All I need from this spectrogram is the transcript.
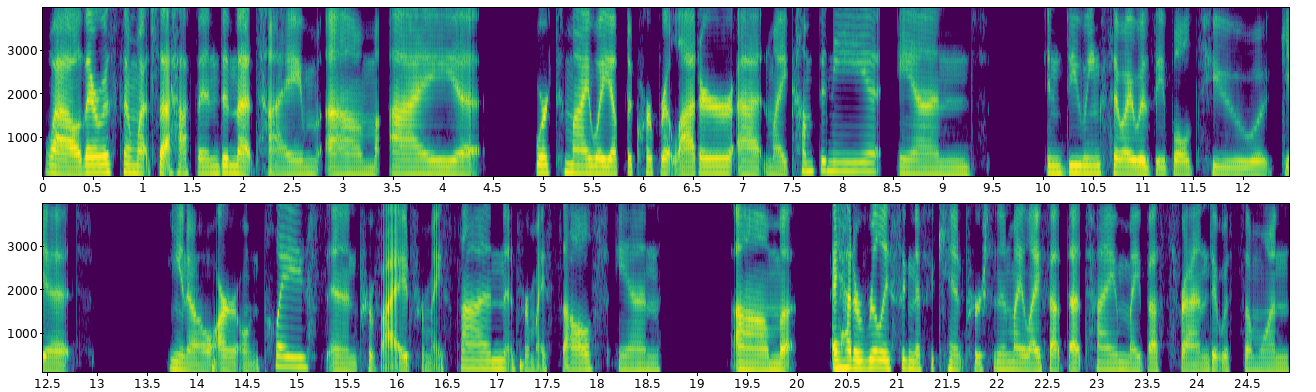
Wow, there was so much that happened in that time. Um, I worked my way up the corporate ladder at my company, and in doing so, I was able to get you know, our own place and provide for my son and for myself. And um, I had a really significant person in my life at that time, my best friend. It was someone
